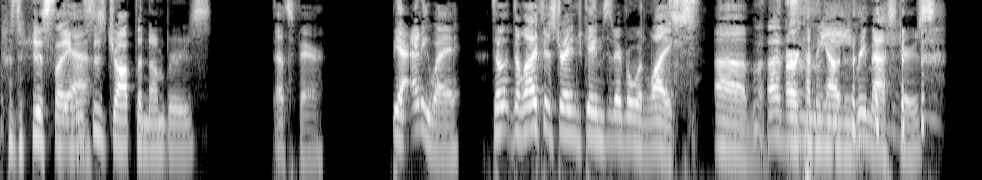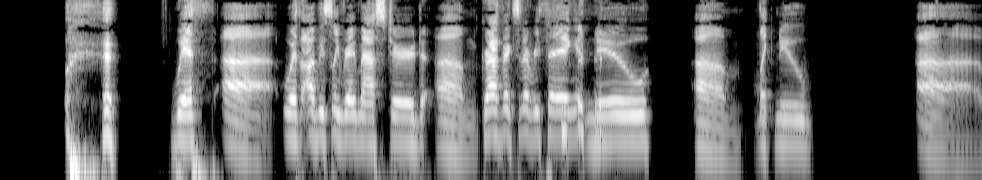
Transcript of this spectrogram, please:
cuz they're just like Yeah. let's just drop the numbers. That's fair. But Yeah. Anyway, the the Life is Strange games that everyone likes um, are coming out as mean. remasters. with uh with obviously remastered um graphics and everything, new um like new uh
